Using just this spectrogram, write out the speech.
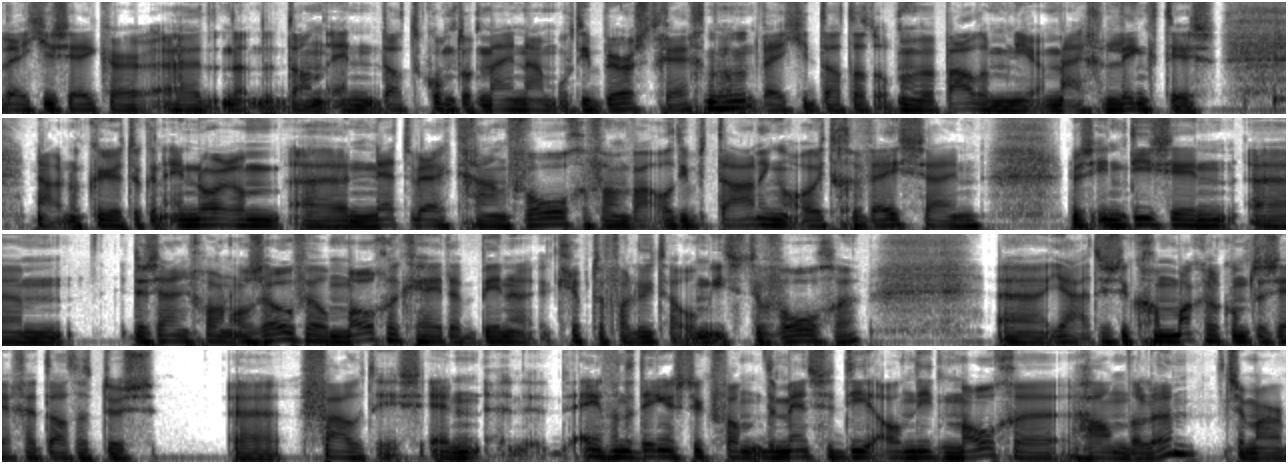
weet je zeker, uh, dan, en dat komt op mijn naam op die beurs terecht, dan mhm. weet je dat dat op een bepaalde manier aan mij gelinkt is. Nou, dan kun je natuurlijk een enorm uh, netwerk gaan volgen van waar al die betalingen ooit geweest zijn. Dus in die zin. Um, er zijn gewoon al zoveel mogelijkheden binnen cryptovaluta om iets te volgen. Uh, ja, het is natuurlijk gemakkelijk om te zeggen dat het dus uh, fout is. En een van de dingen is natuurlijk van de mensen die al niet mogen handelen, zeg maar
